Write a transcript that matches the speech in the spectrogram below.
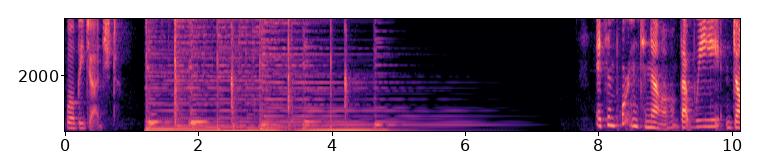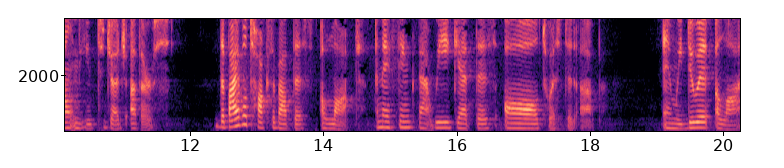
will be judged. It's important to know that we don't need to judge others. The Bible talks about this a lot and I think that we get this all twisted up and we do it a lot.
